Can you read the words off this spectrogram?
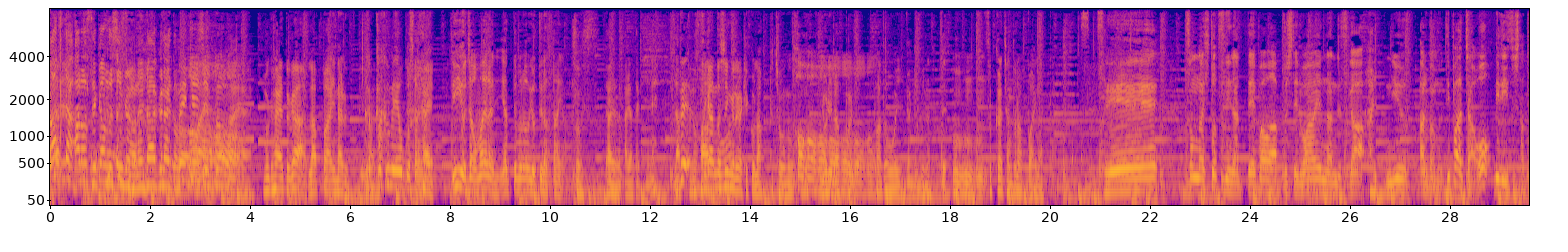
あった。あのセカンドシングルのねダークナイトの。ケイシンとはいはい僕隼人がラッパーになるっていうか革命を起こしたんや、はい。い、いよじゃあお前らにやってもらう予定だったんや。そうです。あありがたいことでねラでセカンドシングルが結構ラップ調のよりラップパート多い楽曲になって。うんうんうんそっからちゃんとラッパーになった。へえそんな一つになってパワーアップしているワンエンなんですがはい。ニューアルバム「ディパーチャーをリリースしたと。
